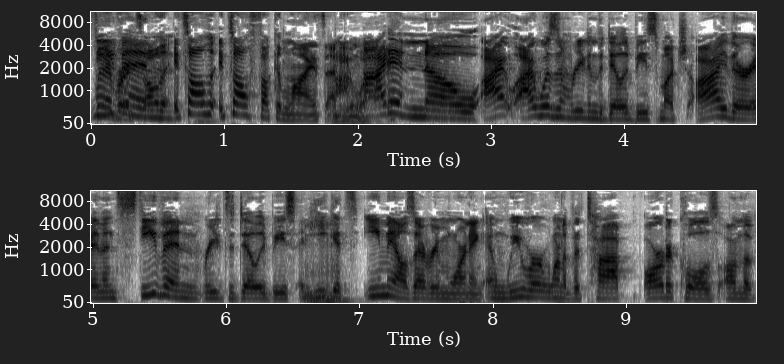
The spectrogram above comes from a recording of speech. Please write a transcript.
Whatever. It's all. It's all. It's all fucking lies anyway. I didn't know. I, I wasn't reading the Daily Beast much either. And then Steven reads the Daily Beast and he mm-hmm. gets emails every morning. And we were one of the top articles on the.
